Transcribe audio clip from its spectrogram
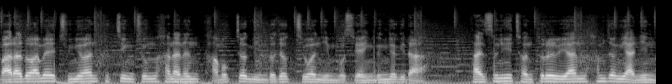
마라도함의 중요한 특징 중 하나는 다목적 인도적 지원 임무 수행 능력이다. 단순히 전투를 위한 함정이 아닌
